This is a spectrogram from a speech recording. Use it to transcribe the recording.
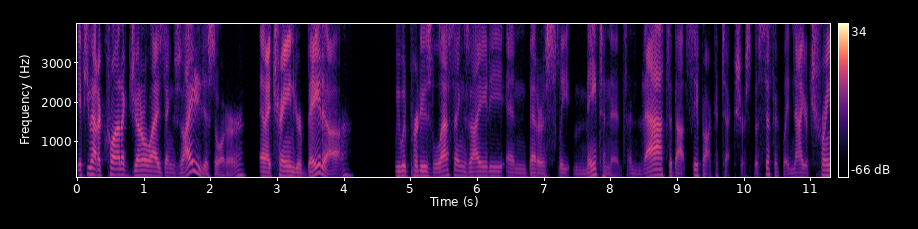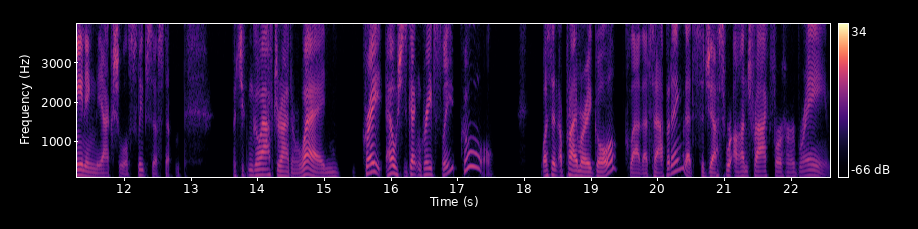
If you had a chronic generalized anxiety disorder and I trained your beta we would produce less anxiety and better sleep maintenance. And that's about sleep architecture specifically. Now you're training the actual sleep system, but you can go after either way. Great. Oh, she's getting great sleep. Cool. Wasn't a primary goal. Glad that's happening. That suggests we're on track for her brain.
